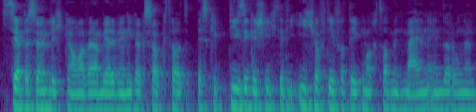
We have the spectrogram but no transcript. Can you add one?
sehr persönlich genommen, weil er mehr oder weniger gesagt hat, es gibt diese Geschichte, die ich auf DVD gemacht habe mit meinen Änderungen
